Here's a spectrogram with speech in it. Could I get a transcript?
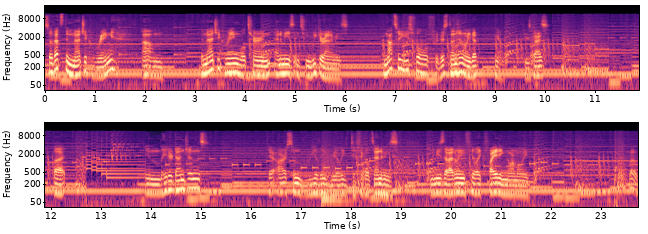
So that's the magic ring. Um, the magic ring will turn enemies into weaker enemies. Not so useful for this dungeon where you got, you know, these guys. But in later dungeons, there are some really, really difficult enemies. Enemies that I don't even feel like fighting normally. Whoa.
